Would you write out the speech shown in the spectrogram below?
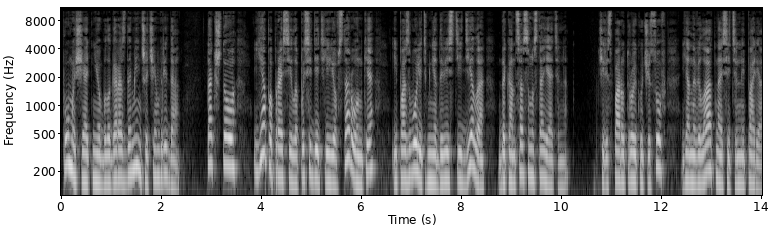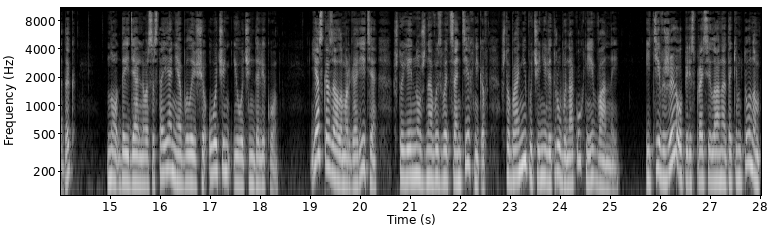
помощи от нее было гораздо меньше, чем вреда. Так что я попросила посидеть ее в сторонке и позволить мне довести дело до конца самостоятельно. Через пару-тройку часов я навела относительный порядок, но до идеального состояния было еще очень и очень далеко. Я сказала Маргарите, что ей нужно вызвать сантехников, чтобы они починили трубы на кухне и в ванной. «Идти в ЖЭО?» — переспросила она таким тоном,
